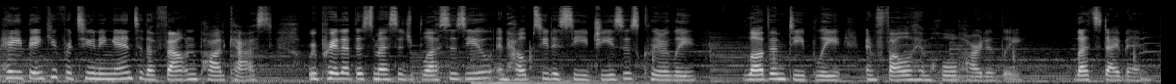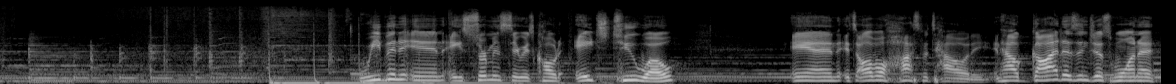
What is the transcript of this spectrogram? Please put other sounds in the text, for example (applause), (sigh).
Hey, thank you for tuning in to the Fountain Podcast. We pray that this message blesses you and helps you to see Jesus clearly, love him deeply, and follow him wholeheartedly. Let's dive in. We've been in a sermon series called H2O, and it's all about hospitality and how God doesn't just want to,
